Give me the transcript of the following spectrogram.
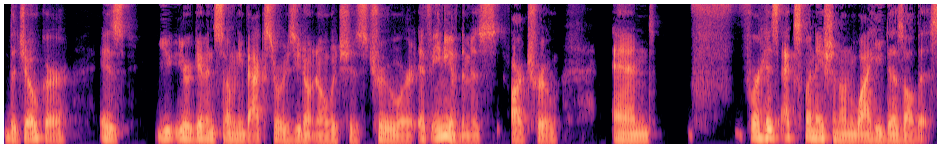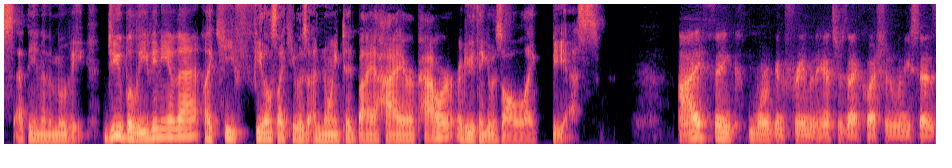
the Joker, is you, you're given so many backstories you don't know which is true or if any of them is are true and for his explanation on why he does all this at the end of the movie do you believe any of that? Like he feels like he was anointed by a higher power or do you think it was all like bs i think morgan freeman answers that question when he says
